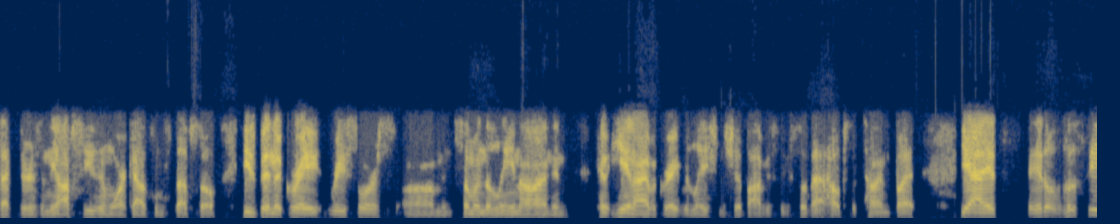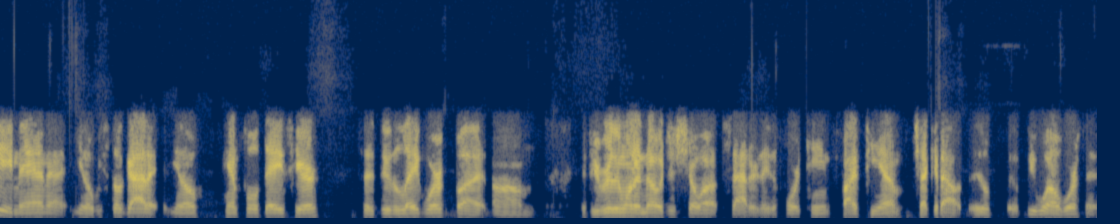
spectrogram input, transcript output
sectors and the off season workouts and stuff. So he's been a great resource um, and someone to lean on. And he and I have a great relationship, obviously, so that helps a ton. But yeah, it's it'll we'll see, man. Uh, you know, we still got it, you know, handful of days here to do the legwork, but um, if you really want to know, just show up Saturday the 14th, 5 p.m. Check it out. It'll, it'll, be well worth it.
